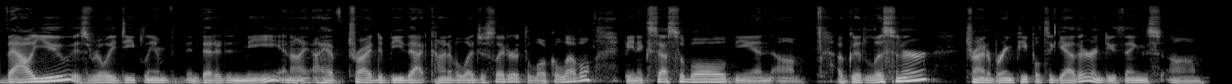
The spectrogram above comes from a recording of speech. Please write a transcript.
value is really deeply Im- embedded in me. And I, I, have tried to be that kind of a legislator at the local level, being accessible, being um, a good listener, trying to bring people together and do things um,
